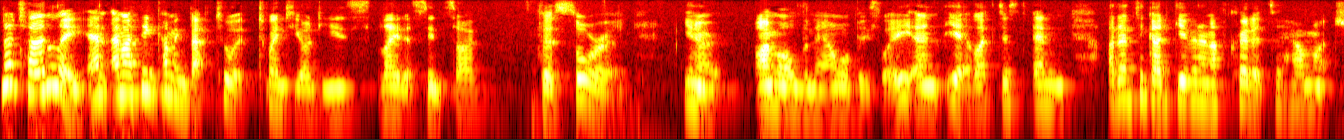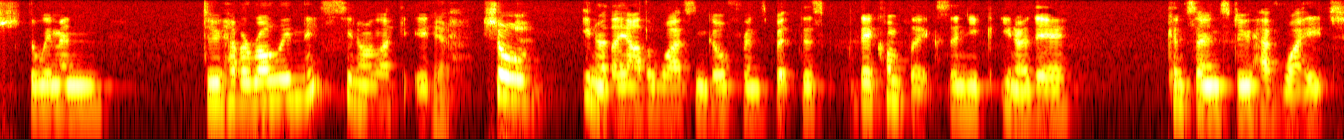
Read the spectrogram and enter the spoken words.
No, totally. And and I think coming back to it twenty odd years later since I first saw it, you know, I'm older now, obviously, and yeah, like just and I don't think I'd given enough credit to how much the women do have a role in this. You know, like it, Yeah. sure, you know, they are the wives and girlfriends, but there's they're complex, and you you know their concerns do have weight.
